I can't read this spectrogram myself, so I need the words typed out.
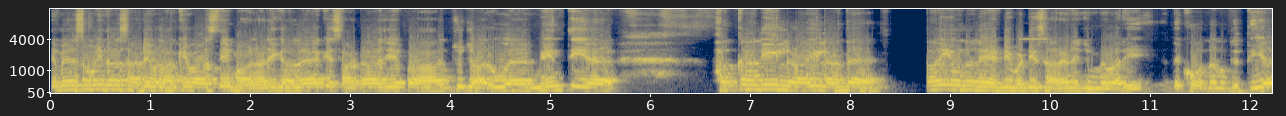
ਤੇ ਮੈਂ ਸਮਝਦਾ ਸਾਡੇ ਇਲਾਕੇ ਵਾਸਤੇ ਮਾਣ ਵਾਲੀ ਗੱਲ ਹੈ ਕਿ ਸਾਡਾ ਜੇ ਭਰਾ ਜੁਝਾਰੂ ਹੈ, ਮਿਹਨਤੀ ਹੈ ਹੱਕਾਂ ਦੀ ਲੜਾਈ ਲੜਦਾ ਹੈ, ਤਾਂ ਹੀ ਉਹਨਾਂ ਨੇ ਐਡੀ ਵੱਡੀ ਸਾਰਿਆਂ ਨੇ ਜ਼ਿੰਮੇਵਾਰੀ ਦੇਖੋ ਉਹਨਾਂ ਨੂੰ ਦਿੱਤੀ ਹੈ।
